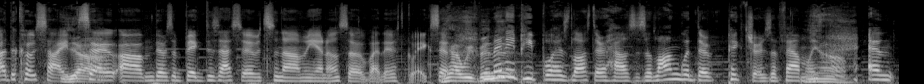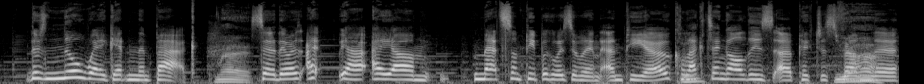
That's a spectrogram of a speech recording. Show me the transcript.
uh, the coast side. Yeah. So um, there was a big disaster with tsunami and also by the earthquake. So Yeah, we've been many to- people has lost their houses along with their pictures of families. Yeah. And there's no way getting them back. Right. So there was I yeah I um met some people who was doing NPO collecting all these uh, pictures from Mm-hmm. The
